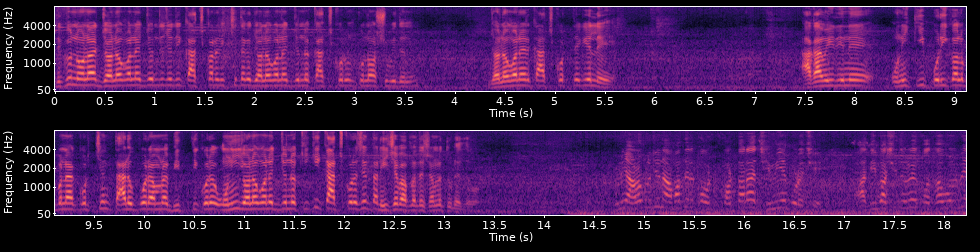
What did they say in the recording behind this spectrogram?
দেখুন ওনার জনগণের জন্য যদি কাজ করার ইচ্ছে থাকে জনগণের জন্য কাজ করুন কোনো অসুবিধা নেই। জনগণের কাজ করতে গেলে আগামী দিনে উনি কি পরিকল্পনা করছেন তার উপর আমরা ভিত্তি করে উনি জনগণের জন্য কি কি কাজ করেছেন তার হিসেবে আপনাদের সামনে তুলে দেবো। উনি আরও বলছেন আমাদের কর্তারা ঝিমিয়ে পড়েছে। আদিবাসীদের হয়ে কথা বলবে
